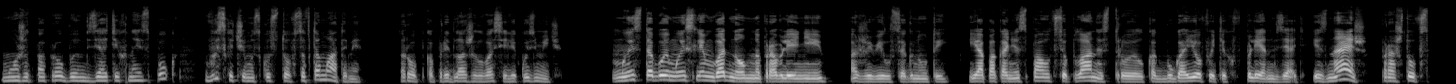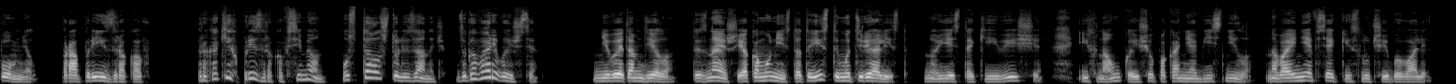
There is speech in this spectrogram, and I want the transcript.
«Может, попробуем взять их на испуг? Выскочим из кустов с автоматами?» — робко предложил Василий Кузьмич. «Мы с тобой мыслим в одном направлении», — оживился Гнутый. «Я пока не спал, все планы строил, как бугаев этих в плен взять. И знаешь, про что вспомнил? Про призраков». «Про каких призраков, Семен? Устал, что ли, за ночь? Заговариваешься?» «Не в этом дело. Ты знаешь, я коммунист, атеист и материалист. Но есть такие вещи. Их наука еще пока не объяснила. На войне всякие случаи бывали.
